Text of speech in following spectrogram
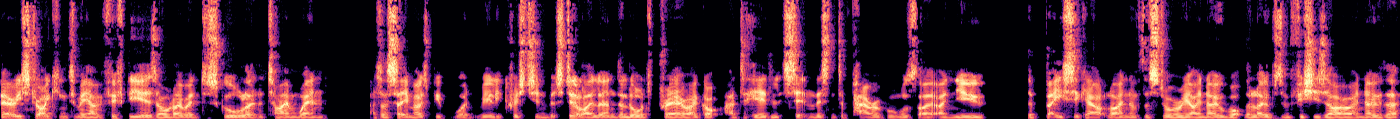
very striking to me. I'm 50 years old. I went to school at a time when as I say, most people weren't really Christian, but still, I learned the Lord's Prayer. I got had to hear, sit and listen to parables. I, I knew the basic outline of the story. I know what the loaves and fishes are. I know the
